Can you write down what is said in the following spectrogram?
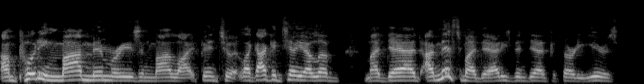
I'm putting my memories and my life into it. Like I could tell you, I love my dad. I miss my dad. He's been dead for 30 years.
